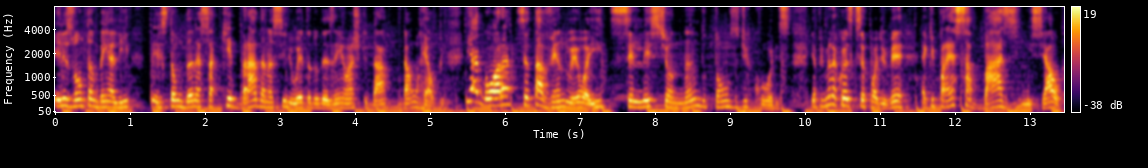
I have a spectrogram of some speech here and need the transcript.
eles vão também ali, eles estão dando essa quebrada na silhueta do desenho, eu acho que dá, dá um help. E agora, você tá vendo eu aí selecionando tons de cores. E a primeira coisa que você pode ver é que para essa base inicial,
